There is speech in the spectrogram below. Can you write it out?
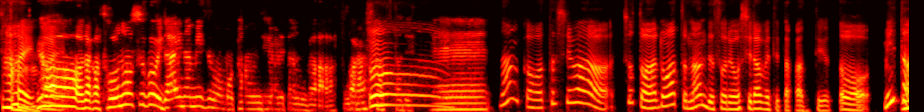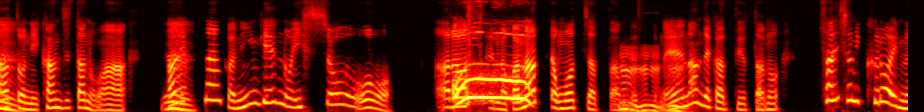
はいいやだからそのすごいダイナミズムも感じられたのが素晴らしかったです。ね。なんか私は、ちょっとあの後なんでそれを調べてたかっていうと、見うた後ん。に感じたのは、うあれ、ん。なんか人間の一生を表してんのかなって思っちゃったうんですよんうね。ん。なんでかっていうと、あの、最初に黒い布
